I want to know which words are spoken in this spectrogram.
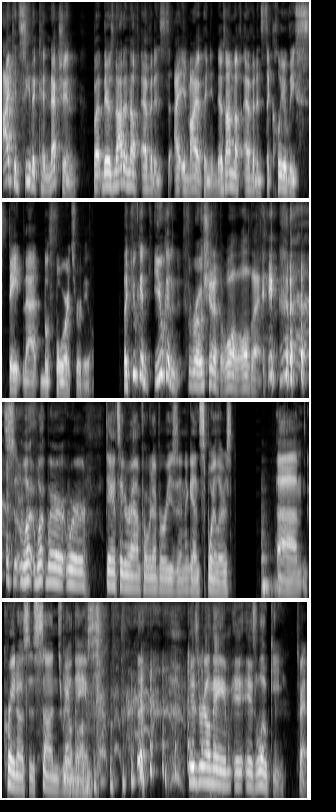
I could see the connection, but there's not enough evidence to, I, in my opinion. There's not enough evidence to clearly state that before it's revealed. Like you can you can throw shit at the wall all day. So what? What we're we're dancing around for whatever reason. Again, spoilers. Um, Kratos' son's real Game name. His real name i- is Loki. That's right.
